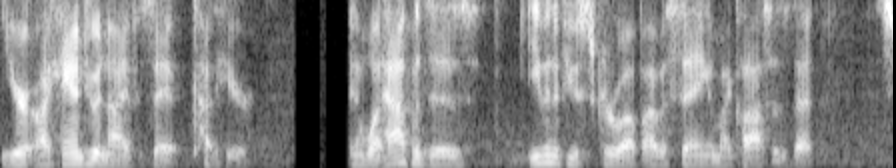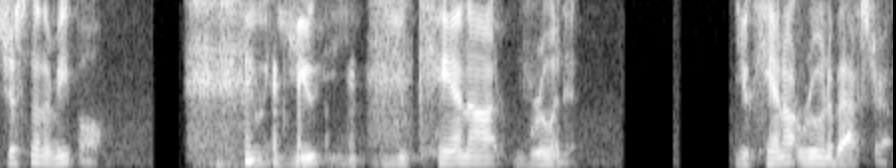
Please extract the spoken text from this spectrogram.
You're. I hand you a knife and say, cut here. And what happens is, even if you screw up, I was saying in my classes that it's just another meatball. you, you you cannot ruin it. You cannot ruin a backstrap.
